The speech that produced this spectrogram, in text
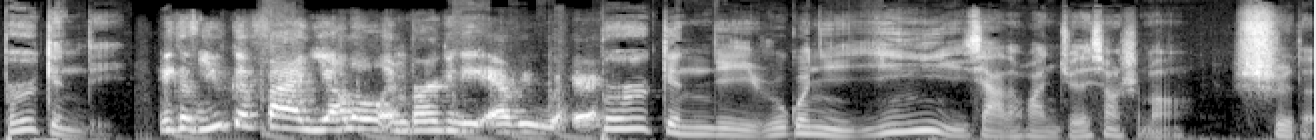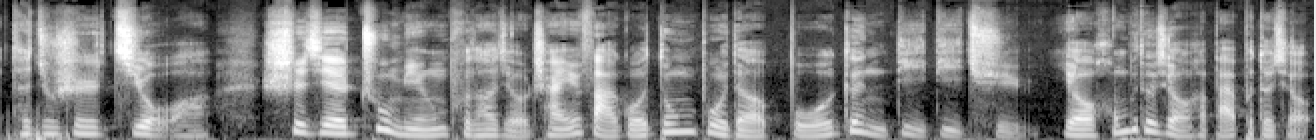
burgundy。because you can find yellow and burgundy everywhere. Burgundy，如果你音译一下的话，你觉得像什么？是的，它就是酒啊，世界著名葡萄酒，产于法国东部的勃艮第地区，有红葡萄酒和白葡萄酒。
